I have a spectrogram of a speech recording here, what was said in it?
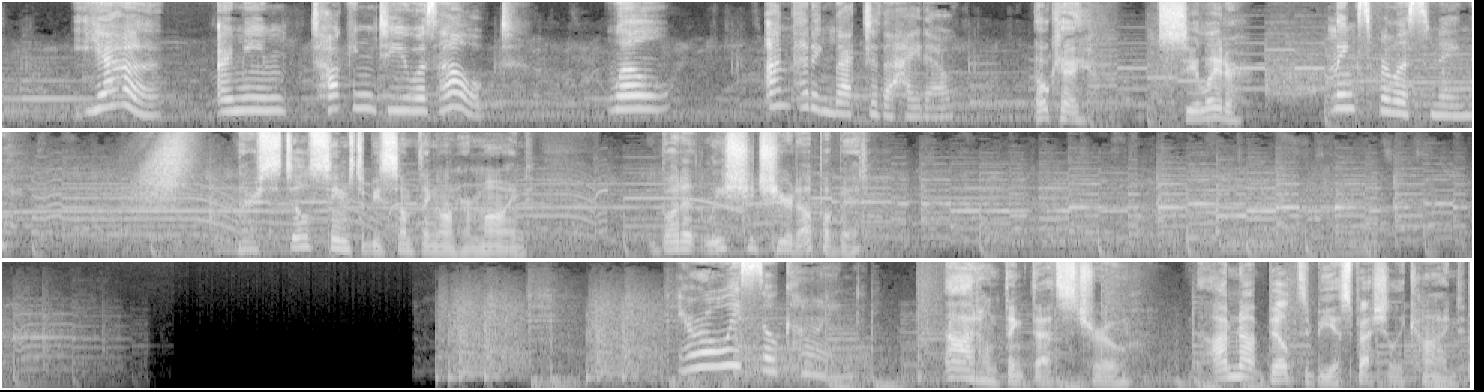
Yeah, I mean, talking to you has helped. Well, I'm heading back to the hideout. Okay, see you later. Thanks for listening. There still seems to be something on her mind, but at least she cheered up a bit. You're always so kind. I don't think that's true. I'm not built to be especially kind.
